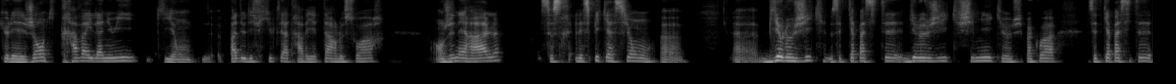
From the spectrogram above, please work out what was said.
que les gens qui travaillent la nuit, qui n'ont pas de difficulté à travailler tard le soir, en général, l'explication euh, euh, biologique de cette capacité biologique, chimique, euh, je sais pas quoi, cette capacité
